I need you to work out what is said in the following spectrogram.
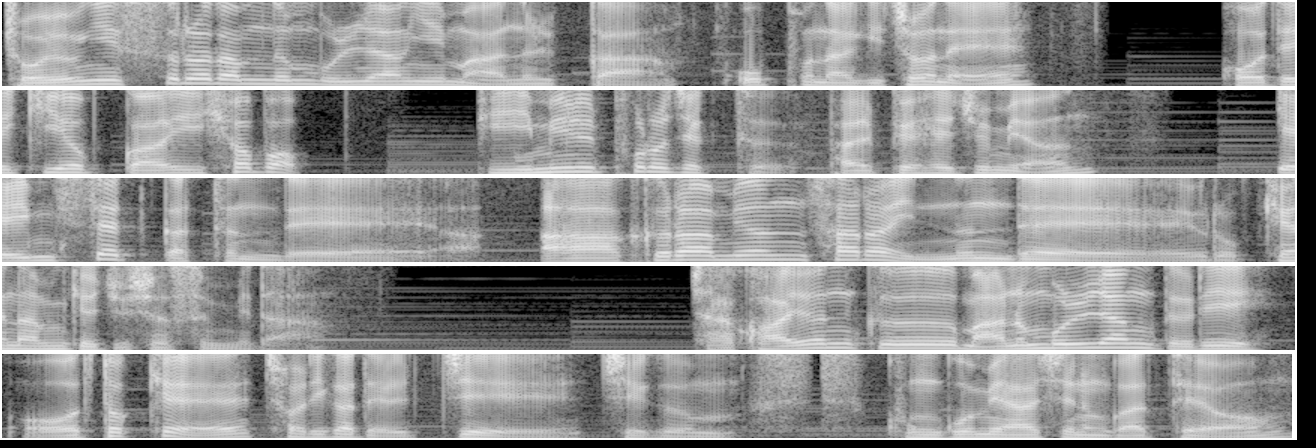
조용히 쓸어 담는 물량이 많을까? 오픈하기 전에 거대 기업과의 협업, 비밀 프로젝트 발표해주면 게임셋 같은데 아 그러면 살아있는데 이렇게 남겨주셨습니다. 자 과연 그 많은 물량들이 어떻게 처리가 될지 지금 궁금해 하시는 것 같아요.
